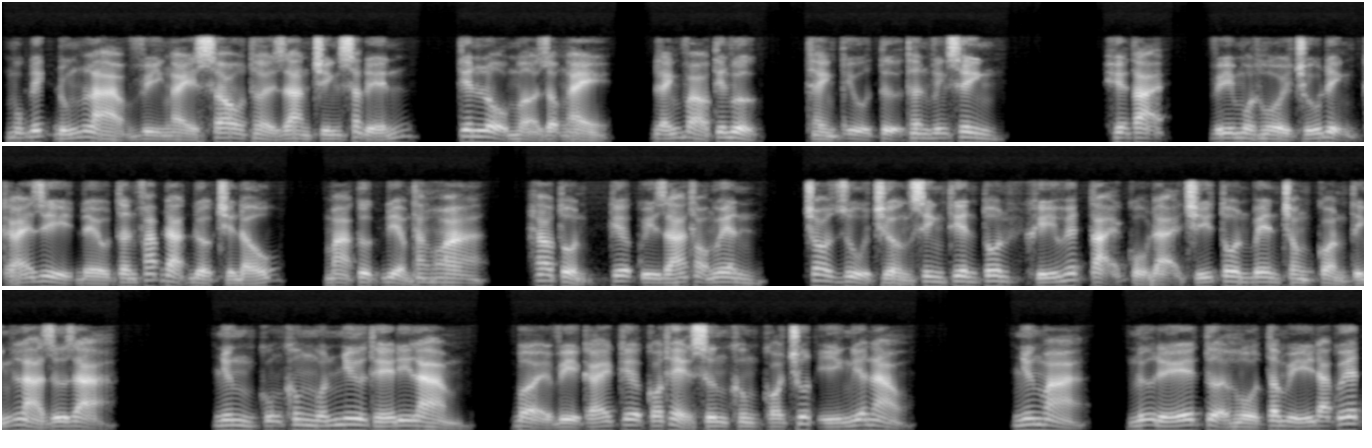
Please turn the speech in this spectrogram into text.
mục đích đúng là vì ngày sau thời gian chính xác đến tiên lộ mở rộng này, đánh vào tiên vực, thành tựu tự thân vĩnh sinh. Hiện tại, vì một hồi chú định cái gì đều tân pháp đạt được chiến đấu, mà cực điểm thăng hoa, hao tổn kia quý giá thọ nguyên, cho dù trường sinh thiên tôn khí huyết tại cổ đại trí tôn bên trong còn tính là dư giả. Nhưng cũng không muốn như thế đi làm, bởi vì cái kia có thể xưng không có chút ý nghĩa nào. Nhưng mà, nữ đế tựa hồ tâm ý đã quyết,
